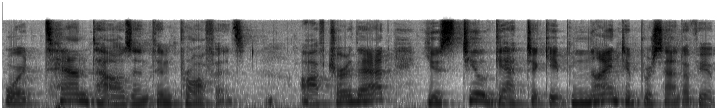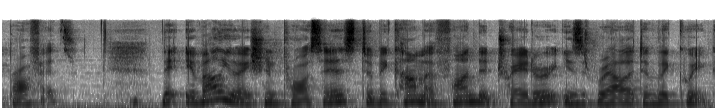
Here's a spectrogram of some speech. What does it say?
or 10,000 in profits. After that, you still get to keep 90% of your profits. The evaluation process to become a funded trader is relatively quick,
